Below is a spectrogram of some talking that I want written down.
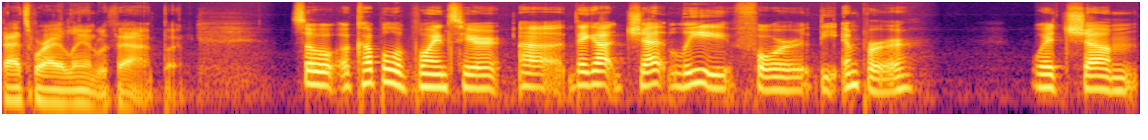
that's where I land with that. But So a couple of points here. Uh, they got Jet Li for the Emperor, which um,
